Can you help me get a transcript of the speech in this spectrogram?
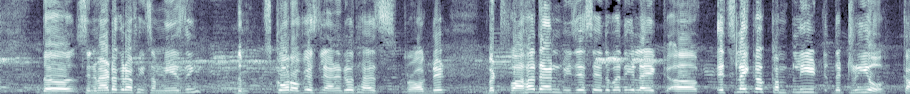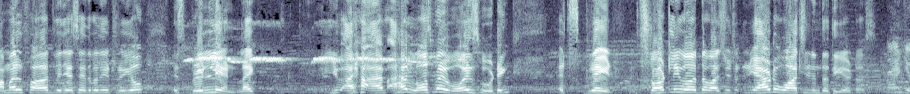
The cinematography is amazing. The score, obviously, Anirudh has rocked it. But Fahad and Vijay Sethupathi, like uh, it's like a complete the trio. Kamal, Fahad, Vijay Sethupathi trio is brilliant. Like you, I, I, I have lost my voice hooting. It's great. It's totally worth the watch. You have to watch it in the theaters. Thank you.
